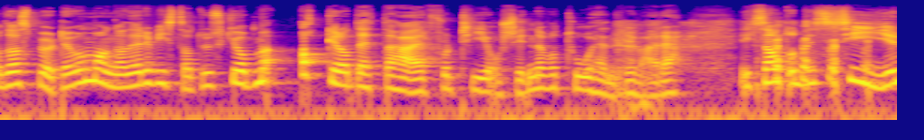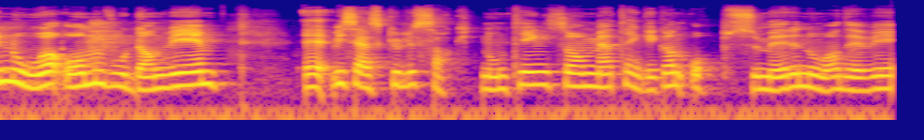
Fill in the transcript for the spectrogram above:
Og da spurte jeg hvor mange av dere visste at du skulle jobbe med akkurat dette her for ti år siden. Det var to hender i været. Ikke sant? Og det sier noe om hvordan vi eh, Hvis jeg skulle sagt noen ting som jeg tenker kan oppsummere noe av det vi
